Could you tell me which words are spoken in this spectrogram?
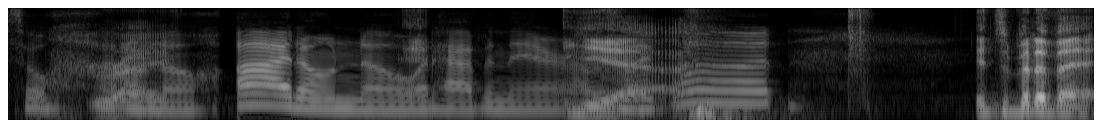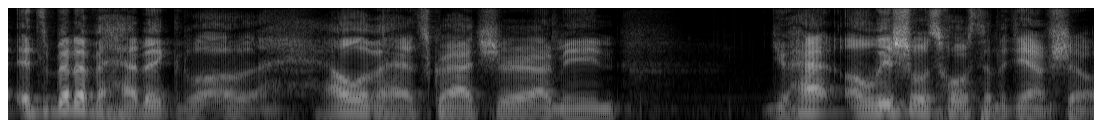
So I Right. don't know. I don't know what happened there. I Yeah. was like, what? it's a bit of a it's a bit of a headache a hell of a head scratcher i mean you had alicia was hosting the damn show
